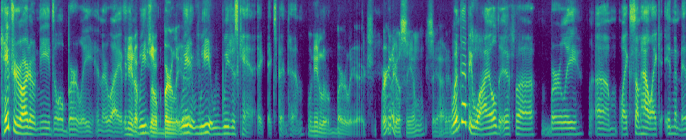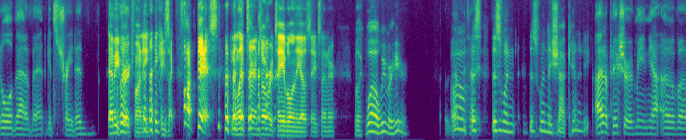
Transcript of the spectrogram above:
Cape Girardeau needs a little burly in their life. We need a We little burly. we we we just can't expend him. We need a little burly action. We're gonna go see him. See how. Wouldn't that be wild if uh Burley um like somehow like in the middle of that event gets traded? That'd be very funny. like- He's like, "Fuck this!" He like turns over a table in the Osage Center. We're like, "Whoa, we were here." Oh, this this is when this is when they shot Kennedy. I have a picture of me and Ya- of uh,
